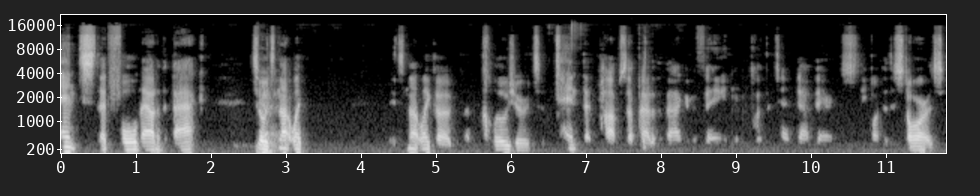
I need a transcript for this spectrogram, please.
tents that fold out of the back, so Yeah. it's not like it's not like a, a closure. It's a tent that pops up out of the back of the thing, and you can put the tent down there and sleep under the stars.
